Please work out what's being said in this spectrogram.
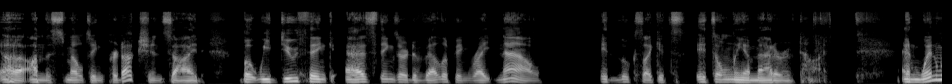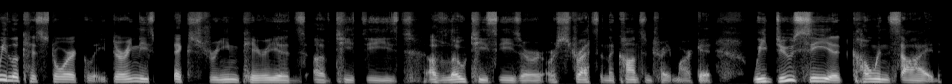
Uh, on the smelting production side. But we do think as things are developing right now, it looks like it's it's only a matter of time. And when we look historically during these extreme periods of TCs, of low TCs or, or stress in the concentrate market, we do see it coincide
